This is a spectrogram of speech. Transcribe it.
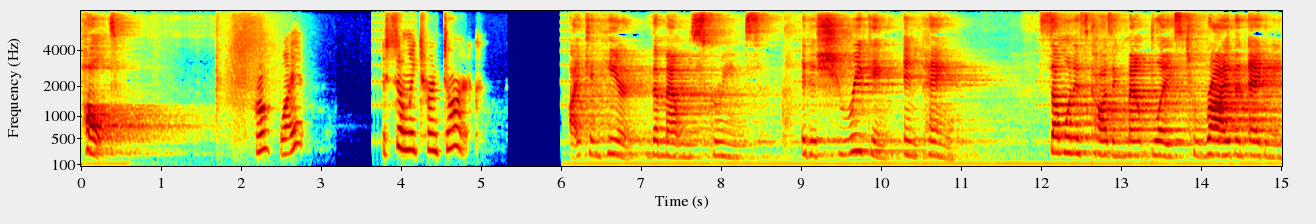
Halt! Huh? What? It suddenly turned dark. I can hear the mountain screams. It is shrieking in pain. Someone is causing Mount Blaze to writhe in agony.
